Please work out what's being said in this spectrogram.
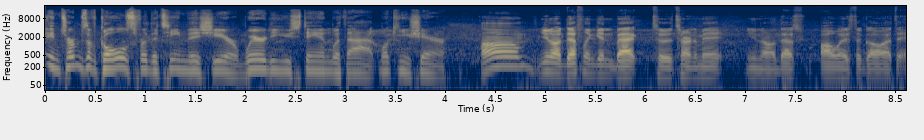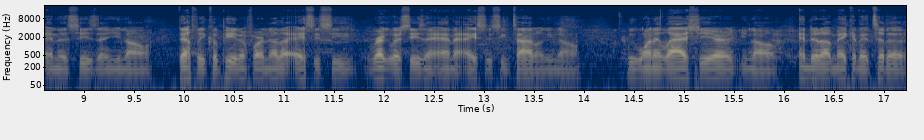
In terms of goals for the team this year, where do you stand with that? What can you share? Um, you know, definitely getting back to the tournament. You know, that's always the goal at the end of the season. You know, definitely competing for another ACC regular season and an ACC title. You know, we won it last year. You know, ended up making it to the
